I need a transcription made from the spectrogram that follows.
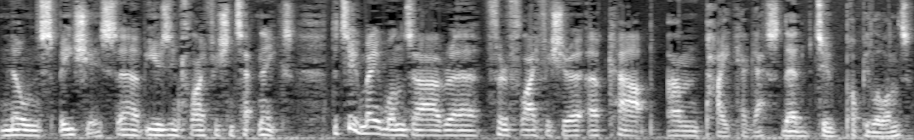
known species uh, using fly fishing techniques. The two main ones are uh, for a fly fisher are carp and pike, I guess. They're the two popular ones.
